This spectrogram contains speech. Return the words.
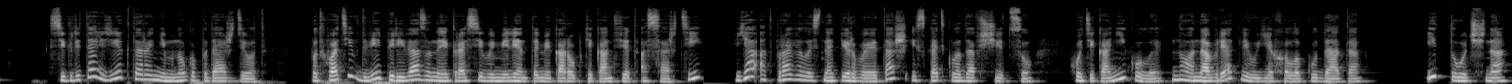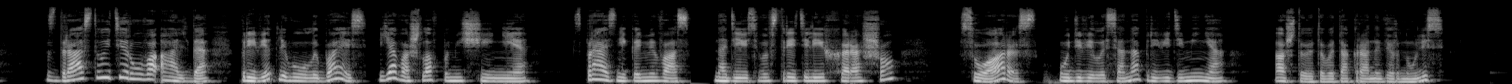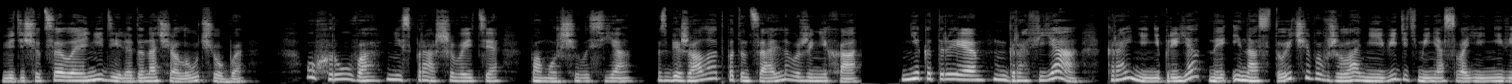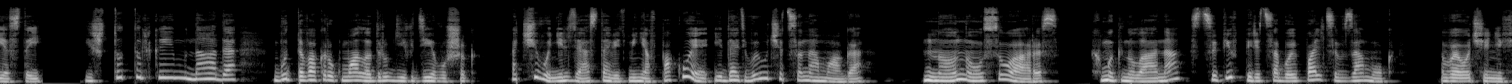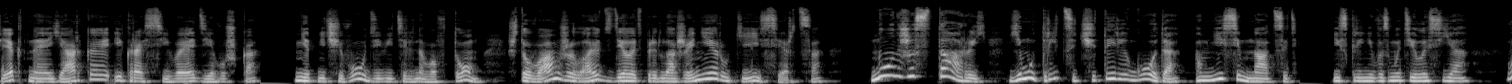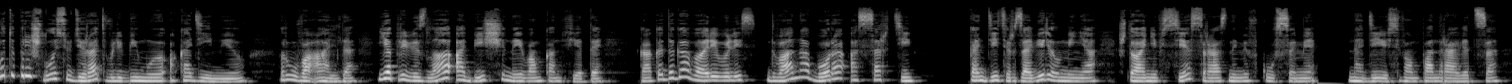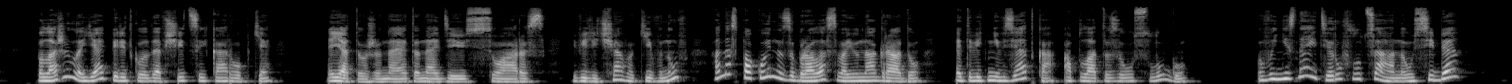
Секретарь ректора немного подождет. Подхватив две перевязанные красивыми лентами коробки конфет ассорти, я отправилась на первый этаж искать кладовщицу. Хоть и каникулы, но она вряд ли уехала куда-то. И точно. «Здравствуйте, Рува Альда!» Приветливо улыбаясь, я вошла в помещение. «С праздниками вас! Надеюсь, вы встретили их хорошо?» «Суарес?» – удивилась она при виде меня. «А что это вы так рано вернулись?» «Ведь еще целая неделя до начала учебы». «Ух, Рува, не спрашивайте», – поморщилась я. Сбежала от потенциального жениха. Некоторые графья крайне неприятны и настойчивы в желании видеть меня своей невестой. И что только им надо, будто вокруг мало других девушек. Отчего нельзя оставить меня в покое и дать выучиться на мага? «Ну-ну, Суарес», — хмыкнула она, сцепив перед собой пальцы в замок. «Вы очень эффектная, яркая и красивая девушка. Нет ничего удивительного в том, что вам желают сделать предложение руки и сердца». «Но он же старый, ему 34 года, а мне 17», — искренне возмутилась я. «Вот и пришлось удирать в любимую академию. Рува Альда, я привезла обещанные вам конфеты. Как и договаривались, два набора ассорти. Кондитер заверил меня, что они все с разными вкусами. Надеюсь, вам понравится. Положила я перед кладовщицей коробки. Я тоже на это надеюсь, Суарес. Величаво кивнув, она спокойно забрала свою награду. Это ведь не взятка, а плата за услугу. «Вы не знаете Руф Луциана у себя?»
